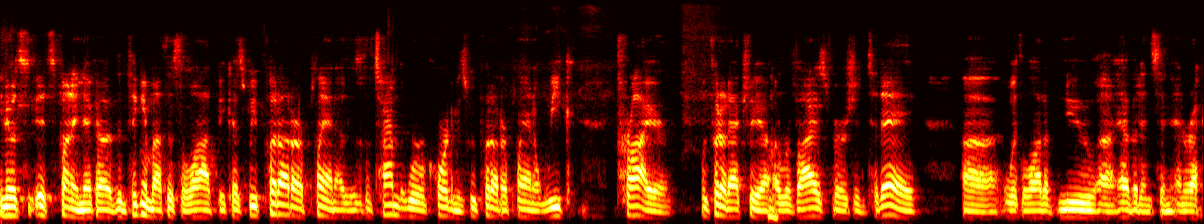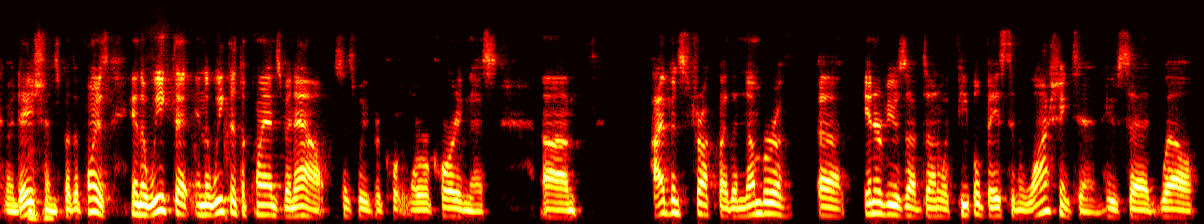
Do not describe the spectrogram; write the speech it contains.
You know, it's it's funny, Nick. I've been thinking about this a lot because we put out our plan at the time that we're recording this. We put out our plan a week prior. We put out actually a, a revised version today uh, with a lot of new uh, evidence and, and, recommendations. But the point is, in the week that in the week that the plan's been out since we've record, we're recording this, um, I've been struck by the number of uh, interviews I've done with people based in Washington who said, "Well,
